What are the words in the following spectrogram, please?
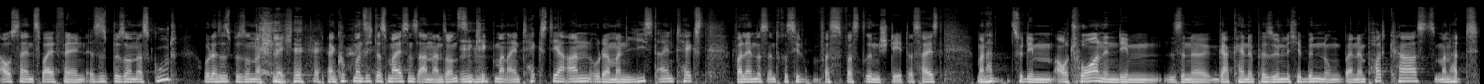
Außer in zwei Fällen. Es ist besonders gut oder es ist besonders schlecht. Dann guckt man sich das meistens an. Ansonsten mhm. klickt man einen Text ja an oder man liest einen Text, weil einem das interessiert, was, was drin steht. Das heißt, man hat zu dem Autoren in dem Sinne gar keine persönliche Bindung. Bei einem Podcast, man hat,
